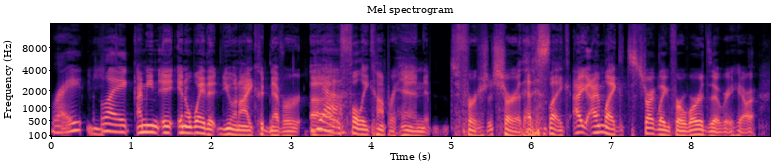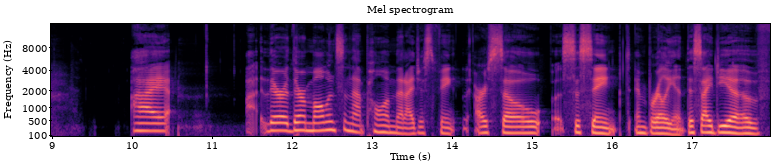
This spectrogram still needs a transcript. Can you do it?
right? Like I mean, in a way that you and I could never uh, Yeah. fully comprehend for sure. That is like, I, I'm like struggling for words over here. I, I there there are moments in that poem that I just think are so succinct and brilliant. This idea of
